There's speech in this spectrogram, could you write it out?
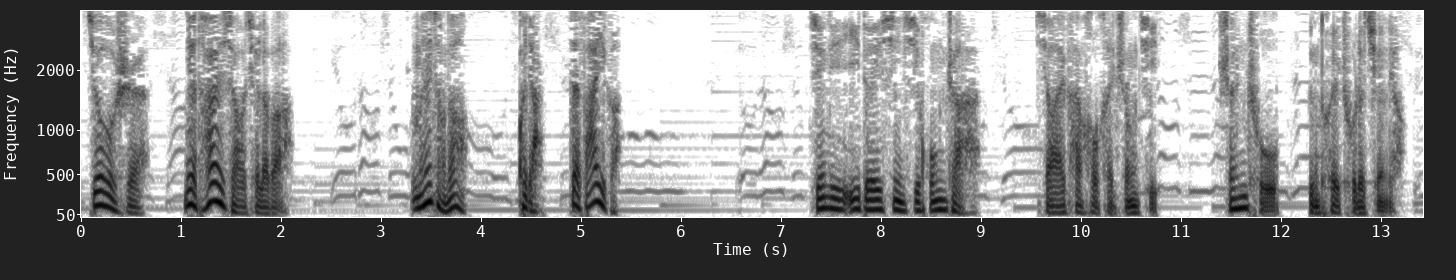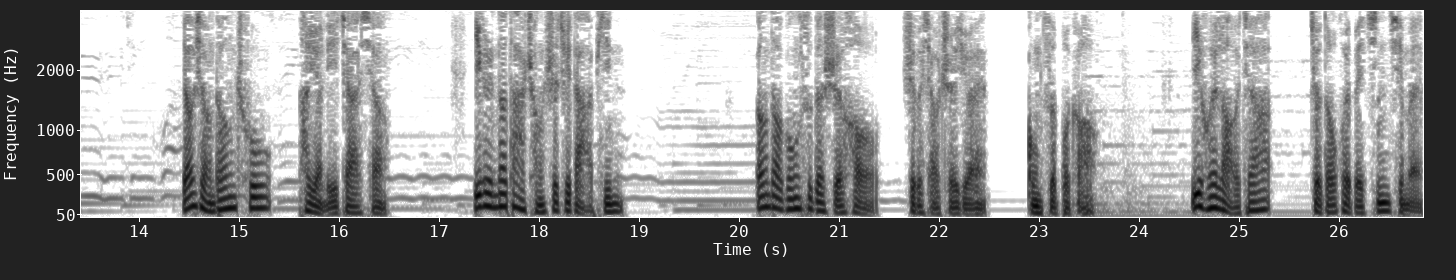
就是，你也太小气了吧！没抢到，快点再发一个。经历一堆信息轰炸，小爱看后很生气，删除并退出了群聊。遥想当初，他远离家乡，一个人到大城市去打拼。刚到公司的时候是个小职员，工资不高，一回老家就都会被亲戚们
